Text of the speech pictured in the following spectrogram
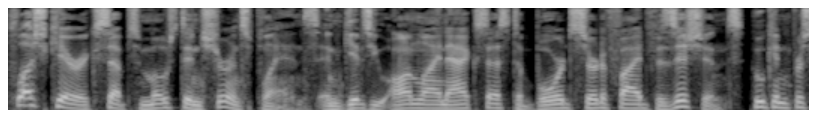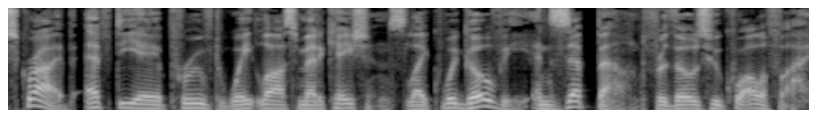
PlushCare accepts most insurance plans and gives you online access to board-certified physicians who can prescribe FDA-approved weight loss medications like Wigovi and Zepbound for those who qualify.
